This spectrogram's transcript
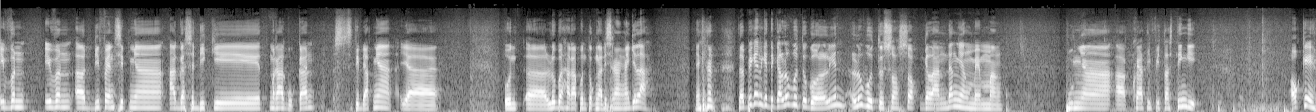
Even even eh, defensifnya agak sedikit meragukan, setidaknya ya un- eh, lu berharap untuk nggak diserang aja lah. Ya kan? Tapi kan ketika lu butuh golin, lu butuh sosok gelandang yang memang punya eh, kreativitas tinggi. Oke,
